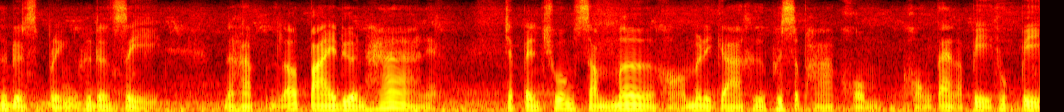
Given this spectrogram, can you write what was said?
คือเดือนสปริงคือเดือน 4 นะครับแล้วปลายเดือน5เนี่ยจะเป็นช่วงซัมเมอร์ของอเมริกาคือพฤษภาคมของแต่ละปีทุกปี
